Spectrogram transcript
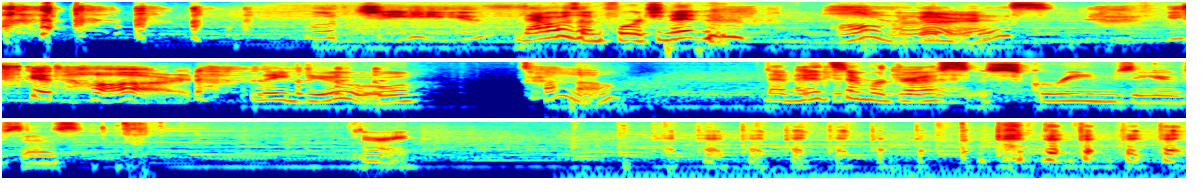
well, jeez. That was unfortunate. oh, my Sure. goodness. These get hard. They do. It's fun, though. That midsummer dress that. screams uses. Alright. Pet, pet, pet, pet, pet, pet, pet, pet, pet, pet, pet, pet, pet.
